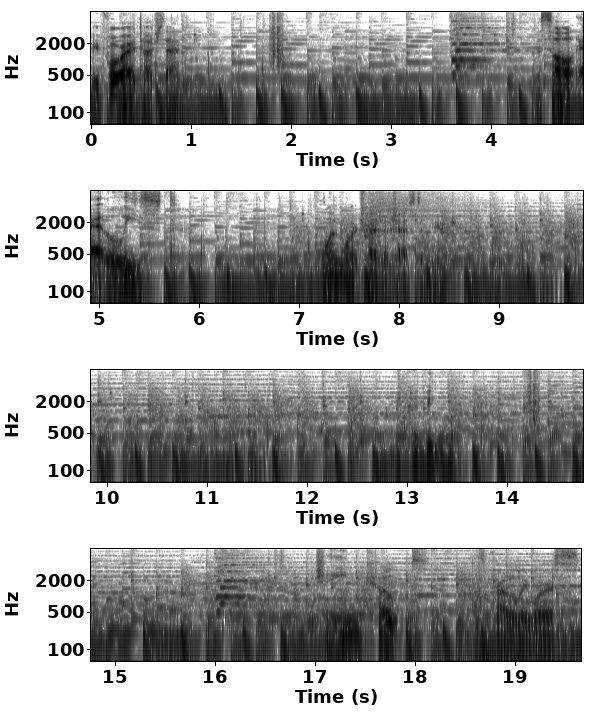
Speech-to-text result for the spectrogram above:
Before I touch that, I saw at least one more treasure chest in here. There could be more. Chain coat. That's probably worth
